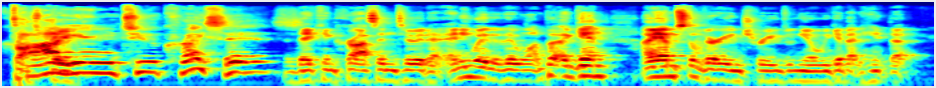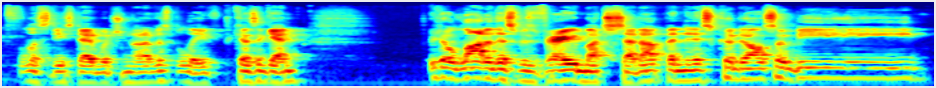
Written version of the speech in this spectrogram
cross Tie into Crisis. They can cross into it any way that they want. But again, I am still very intrigued. When you know, we get that hint that Felicity's dead, which none of us believe, because again, a lot of this was very much set up, and this could also be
